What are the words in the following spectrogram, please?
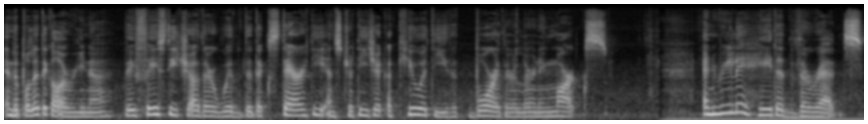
In the political arena, they faced each other with the dexterity and strategic acuity that bore their learning marks. Enrile hated the Reds,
